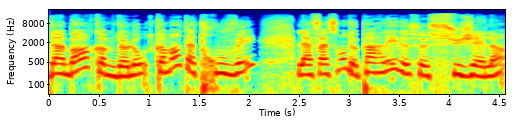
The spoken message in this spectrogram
d'un bord comme de l'autre. Comment t'as trouvé la façon de parler de ce sujet-là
